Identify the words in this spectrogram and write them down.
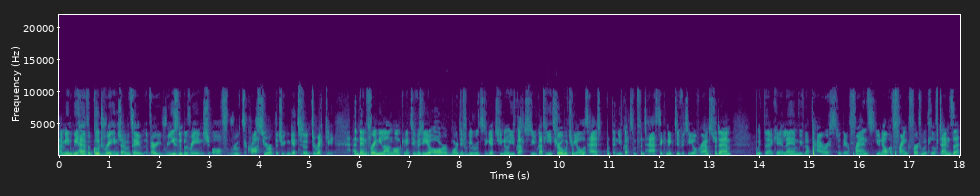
I mean, we have a good range, I would say a very reasonable range of routes across Europe that you can get to directly. And then for any long haul connectivity or more difficult routes to get, you know, you've got you've got Heathrow, which we always had, but then you've got some fantastic connectivity over Amsterdam, with uh, KLM. We've got Paris with Air France. You now have Frankfurt with Lufthansa,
